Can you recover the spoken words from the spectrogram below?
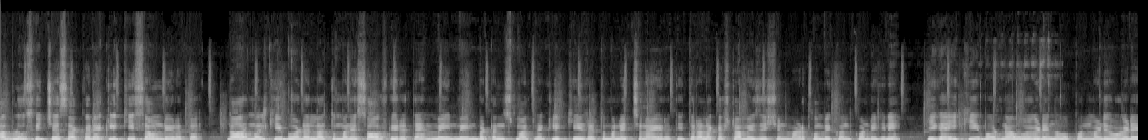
ಆ ಬ್ಲೂ ಸ್ವಿಚಸ್ ಹಾಕಿದ್ರೆ ಕ್ಲಿಕ್ಕಿ ಸೌಂಡ್ ಇರುತ್ತೆ. ನಾರ್ಮಲ್ ಕೀಬೋರ್ಡ್ ಎಲ್ಲ ತುಂಬಾನೇ ಸಾಫ್ಟ್ ಇರುತ್ತೆ. ಮೈನ್ ಮೈನ್ ಬಟನ್ಸ್ ಮಾತ್ರ ಕ್ಲಿಕ್ಕಿ ಇದ್ರೆ ತುಂಬಾನೇ ಚೆನ್ನಾಗಿರುತ್ತೆ. ಈ ಥರ ಎಲ್ಲ ಕಸ್ಟಮೈಸೇಷನ್ ಮಾಡ್ಕೊಬೇಕು ಅಂದ್ಕೊಂಡಿದ್ದೀನಿ ಈಗ ಈ ಕೀಬೋರ್ಡ್ನ ಒಳಗಡೆನೂ ಓಪನ್ ಮಾಡಿ, ಒಳಗಡೆ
